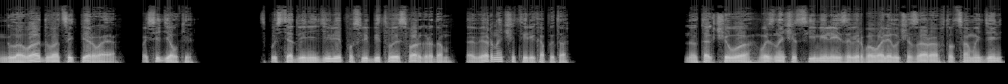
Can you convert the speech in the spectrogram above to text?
Глава 21. Посиделки. Спустя две недели после битвы с Варградом. Таверна «Четыре копыта». «Ну так чего, вы, значит, с Емелией завербовали Лучезара в тот самый день,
